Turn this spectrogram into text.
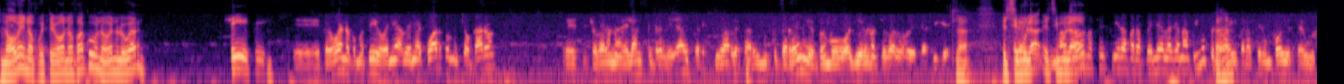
Noveno fuiste vos, ¿no, Facu? ¿Noveno lugar? Sí, sí. Eh, pero bueno, como te digo, venía, venía cuarto, me chocaron. eh, se chocaron adelante en realidad y para esquivarle perdí mucho terreno y después me volvieron a chocar dos veces. Así que. Claro. El, simula- que- el simulador... No, no sé si era para pelear la canapino, pero Ajá. ahí para hacer un podio seguro.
